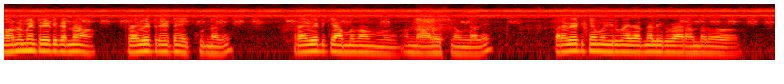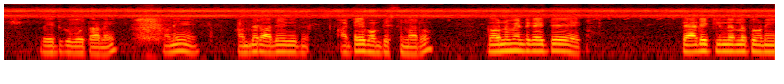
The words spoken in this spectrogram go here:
గవర్నమెంట్ రేటు కన్నా ప్రైవేట్ రేటే ఎక్కువ ఉన్నది ప్రైవేట్కి అమ్ముదాం అన్న ఆలోచన ఉన్నది. ప్రైవేట్కి ఏమో ఇరవై ఐదు వందలు ఇరవై ఆరు వందలు రేటుకు పోతాయి అని అందరూ అదే విధ అటే పంపిస్తున్నారు. గవర్నమెంట్కి అయితే ప్యాడీ క్లీనర్లతోని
